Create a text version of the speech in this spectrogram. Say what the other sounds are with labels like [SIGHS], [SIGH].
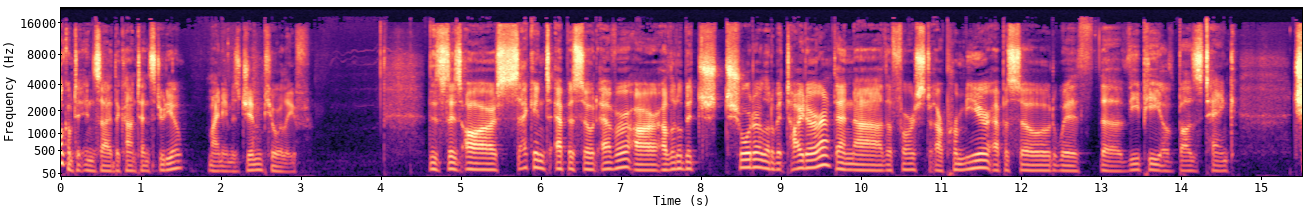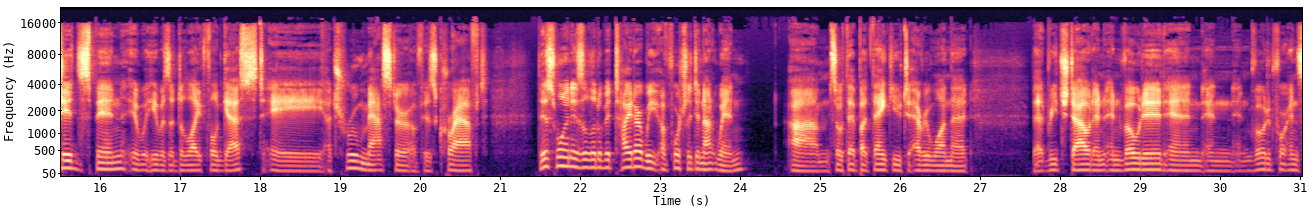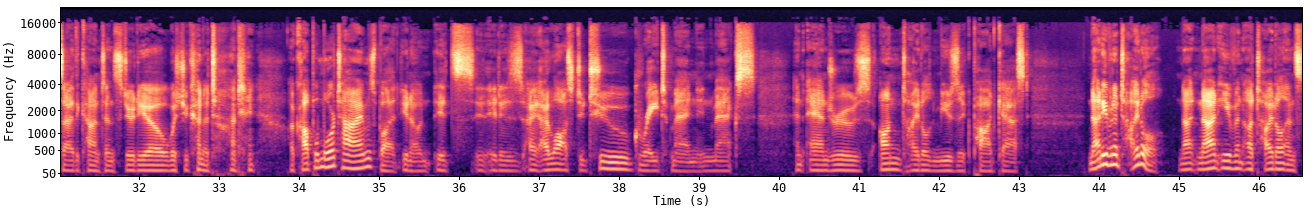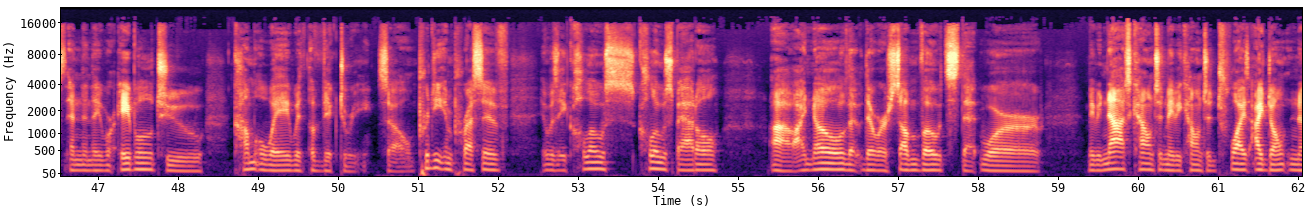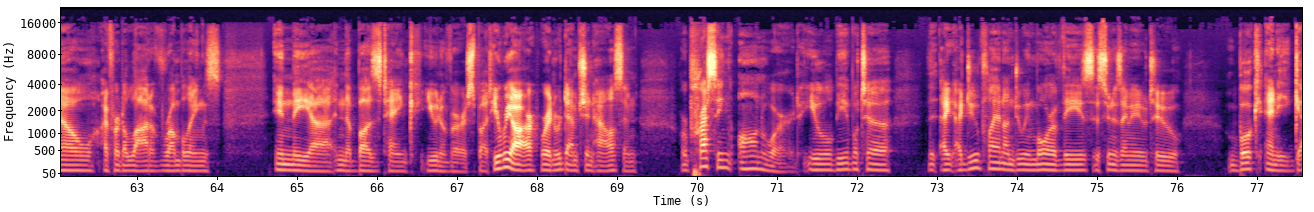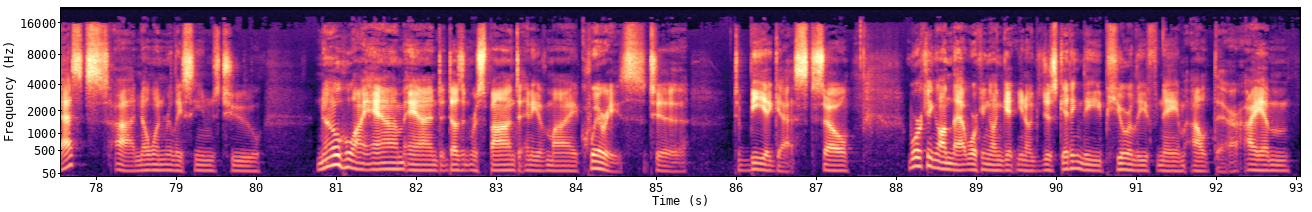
Welcome to Inside the Content Studio. My name is Jim Pureleaf. This is our second episode ever, our a little bit sh- shorter, a little bit tighter than uh, the first, our premiere episode with the VP of Buzz Tank, Chid Spin. It, he was a delightful guest, a a true master of his craft. This one is a little bit tighter. We unfortunately did not win, um, so but thank you to everyone that that reached out and, and voted and, and, and voted for Inside the Content Studio. Wish you could have [LAUGHS] done it a couple more times, but you know, it's it, it is I, I lost to two great men in Max and Andrew's untitled music podcast. Not even a title. Not not even a title and and then they were able to come away with a victory. So pretty impressive. It was a close, close battle. Uh, I know that there were some votes that were maybe not counted, maybe counted twice. I don't know. I've heard a lot of rumblings in the uh, in the Buzz Tank universe, but here we are. We're in Redemption House, and we're pressing onward. You will be able to. I, I do plan on doing more of these as soon as I'm able to book any guests. Uh, no one really seems to know who I am and doesn't respond to any of my queries to to be a guest. So working on that, working on get you know just getting the Pure Leaf name out there. I am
